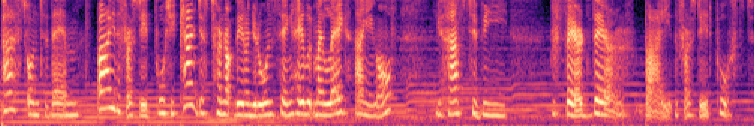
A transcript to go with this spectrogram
passed on to them by the first aid post. You can't just turn up there on your own saying, hey, look, my leg's hanging off. You have to be referred there by the first aid post.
